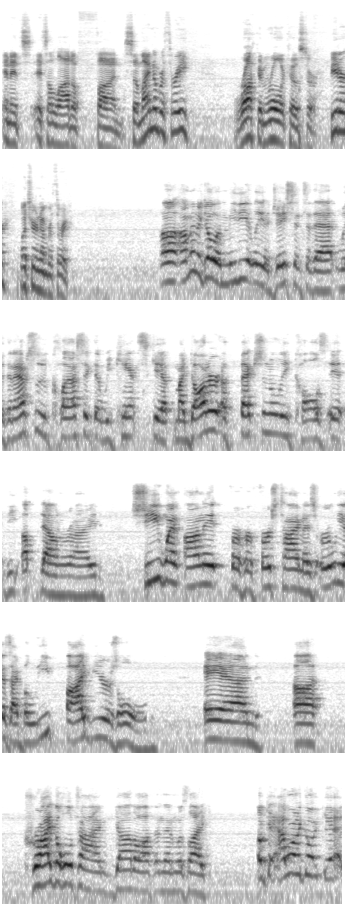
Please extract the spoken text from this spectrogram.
and it's it's a lot of fun. So my number three, rock and roller coaster. Peter, what's your number three? Uh, I'm going to go immediately adjacent to that with an absolute classic that we can't skip. My daughter affectionately calls it the up down ride. She went on it for her first time as early as I believe five years old, and uh, cried the whole time. Got off and then was like, "Okay, I want to go again."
